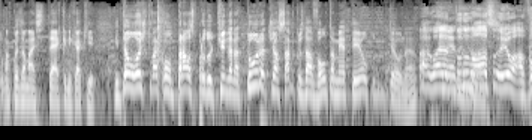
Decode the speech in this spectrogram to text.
uma coisa mais técnica aqui. Então hoje tu vai comprar os produtinhos da Natura, tu já sabe que os da Avon também é teu, tudo teu, né? Agora é tudo nosso aí, ó. A avó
